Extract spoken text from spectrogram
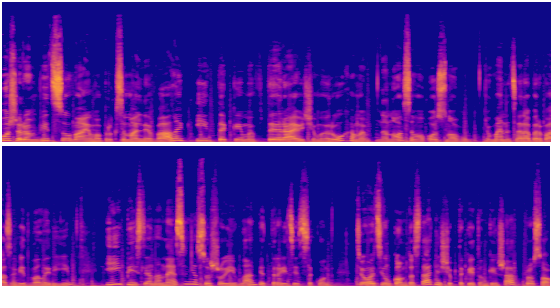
Пушером відсуваємо проксимальний валик і такими втираючими рухами наносимо основу. В мене це рабер база від Валерії. І після нанесення сушу її в лампі 30 секунд. Цього цілком достатньо, щоб такий тонкий шар просох.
